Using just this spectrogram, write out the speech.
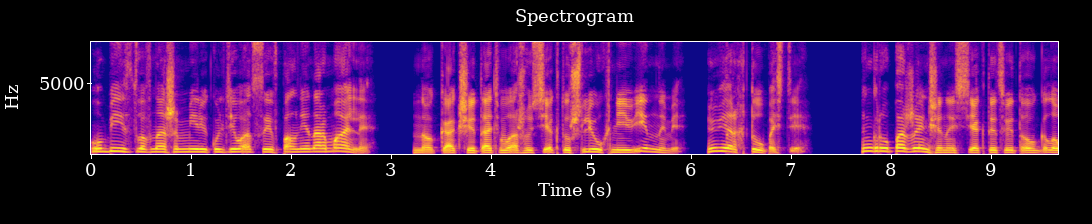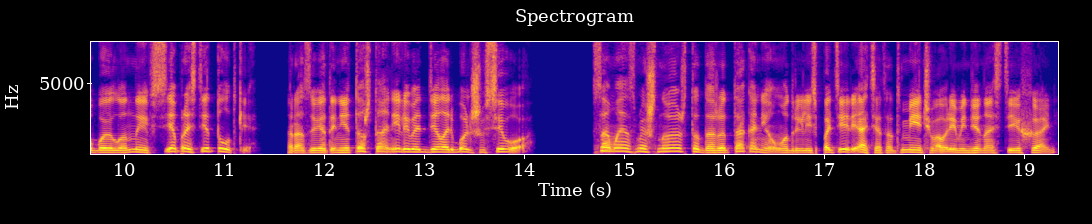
Убийства в нашем мире культивации вполне нормальны, но как считать вашу секту шлюх невинными – верх тупости. Группа женщин из секты Цветов Голубой Луны – все проститутки. Разве это не то, что они любят делать больше всего? Самое смешное, что даже так они умудрились потерять этот меч во время династии Хань.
